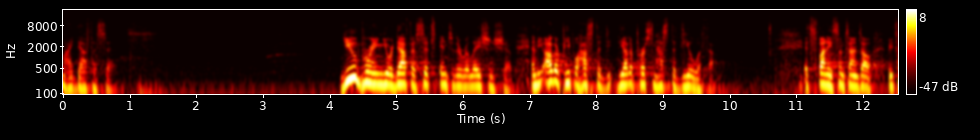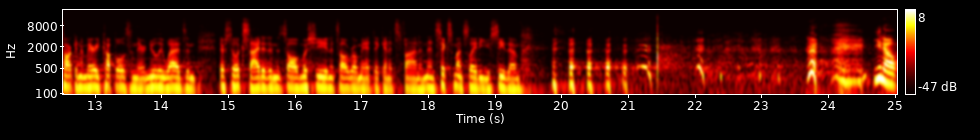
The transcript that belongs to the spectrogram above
My deficits. You bring your deficits into the relationship, and the other people has to, de- the other person has to deal with them. It's funny, sometimes I'll be talking to married couples and they're newlyweds and they're so excited and it's all mushy and it's all romantic and it's fun. And then six months later, you see them. you know,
